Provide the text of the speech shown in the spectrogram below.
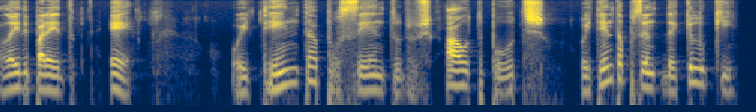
A lei de Pareto é 80% dos outputs, 80% daquilo que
